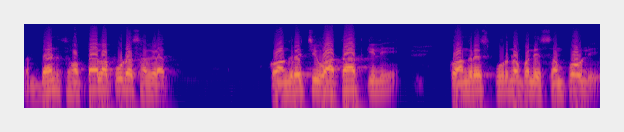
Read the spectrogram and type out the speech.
पण दंड थोपटायला पुढं सगळ्यात. काँग्रेसची वाताहत केली काँग्रेस पूर्णपणे संपवली.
